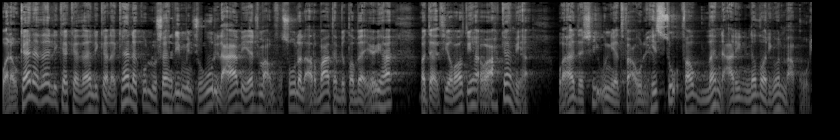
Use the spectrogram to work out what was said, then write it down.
ولو كان ذلك كذلك لكان كل شهر من شهور العام يجمع الفصول الأربعة بطبائعها وتأثيراتها وأحكامها. وهذا شيء يدفعه الحس فضلا عن النظر والمعقول.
